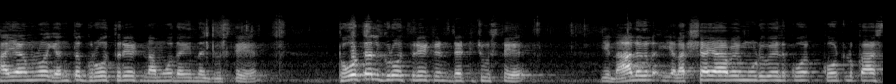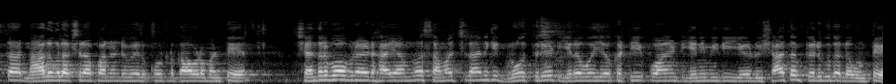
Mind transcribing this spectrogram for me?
హయాంలో ఎంత గ్రోత్ రేట్ నమోదైందని చూస్తే total growth rate and debt చూస్తే ఈ నాలుగు లక్ష యాభై మూడు వేల కో- కోట్లు కాస్త నాలుగు లక్షల పన్నెండు వేల కోట్లు కావడం అంటే చంద్రబాబు నాయుడు హయాంలో సంవత్సరానికి గ్రోత్ రేట్ ఇరవై ఒకటి పాయింట్ ఎనిమిది ఏడు శాతం పెరుగుదల ఉంటే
